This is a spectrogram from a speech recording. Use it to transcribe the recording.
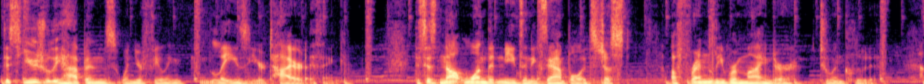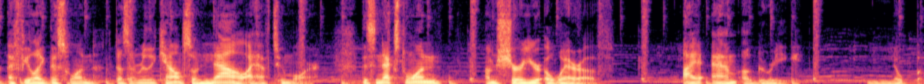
This usually happens when you're feeling lazy or tired, I think. This is not one that needs an example, it's just a friendly reminder to include it. I feel like this one doesn't really count, so now I have two more. This next one, I'm sure you're aware of. I am agree. Nope.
